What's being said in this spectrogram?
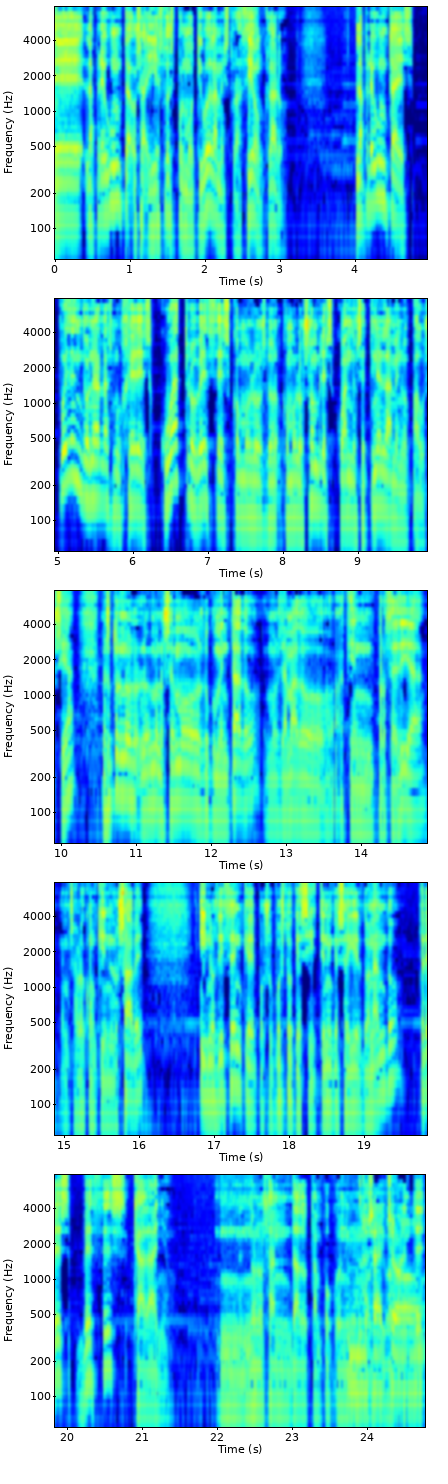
Eh, la pregunta, o sea, y esto es por motivo de la menstruación, claro. La pregunta es, ¿pueden donar las mujeres cuatro veces como los, como los hombres cuando se tiene la menopausia? Nosotros nos, nos hemos documentado, hemos llamado a quien procedía, hemos hablado con quien lo sabe, y nos dicen que, por supuesto que sí, tienen que seguir donando tres veces cada año. Mm, No nos han dado tampoco ningún No se ha motivo hecho aparente.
